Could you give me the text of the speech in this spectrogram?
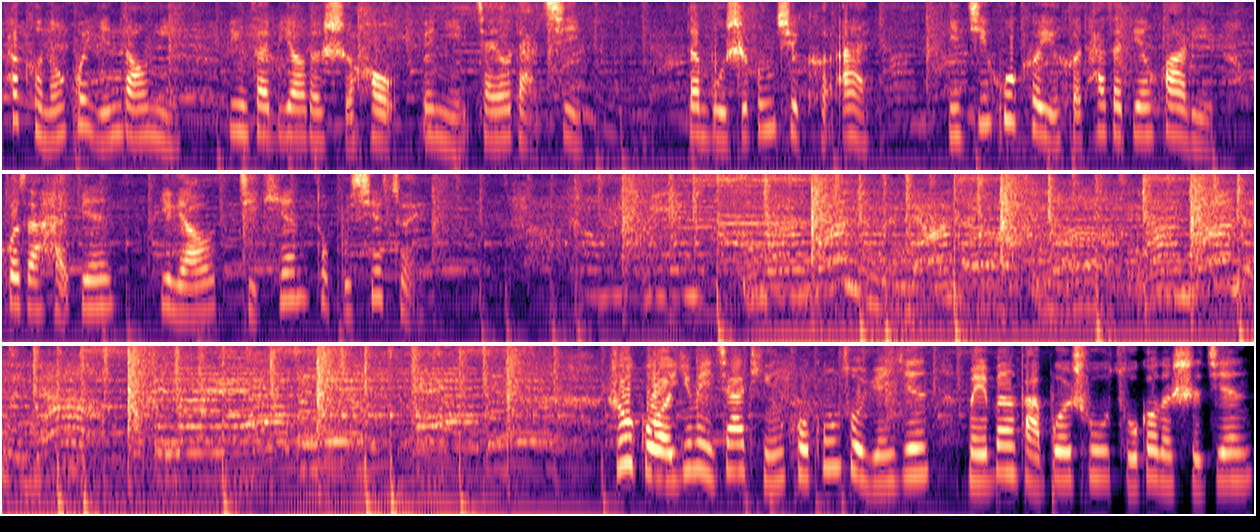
他可能会引导你，并在必要的时候为你加油打气，但不失风趣可爱。你几乎可以和他在电话里或在海边一聊几天都不歇嘴。如果因为家庭或工作原因没办法播出足够的时间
